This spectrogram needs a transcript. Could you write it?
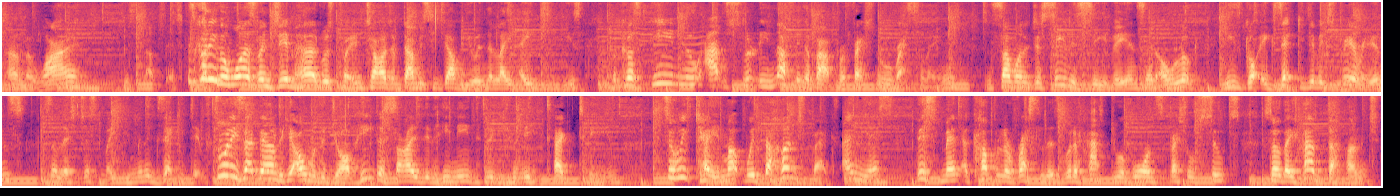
I don't know why. Just love this. It's got even worse when Jim Herd was put in charge of WCW in the late 80s because he knew absolutely nothing about professional wrestling. And someone had just seen his CV and said, oh, look, he's got executive experience, so let's just make him an executive. So when he sat down to get on with the job, he decided he needed a unique tag team. So he came up with the Hunchbacks. And yes, this meant a couple of wrestlers would have had to have worn special suits so they had the hunch,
